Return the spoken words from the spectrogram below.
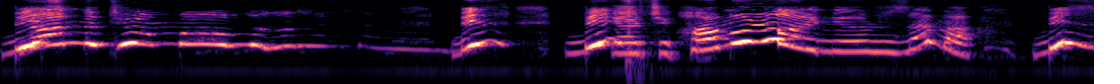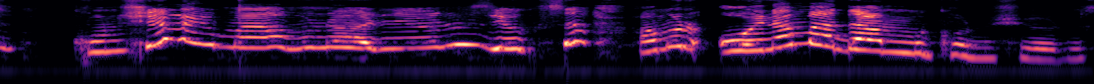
Biz Anlatıyorum bu abla gözünü seveyim. biz biz Gerçekten. hamur oynuyoruz ama biz konuşarak mı hamur oynuyoruz yoksa hamur oynamadan mı konuşuyoruz?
